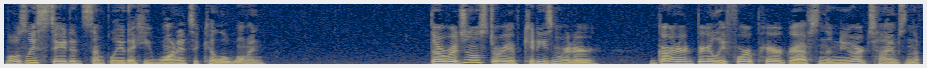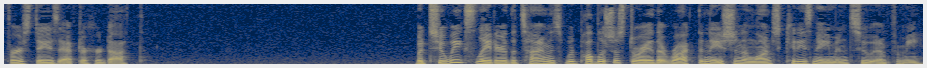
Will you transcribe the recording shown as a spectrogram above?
Moseley stated simply that he wanted to kill a woman. The original story of Kitty's murder garnered barely four paragraphs in the New York Times in the first days after her death. But two weeks later, the Times would publish a story that rocked the nation and launched Kitty's name into infamy.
